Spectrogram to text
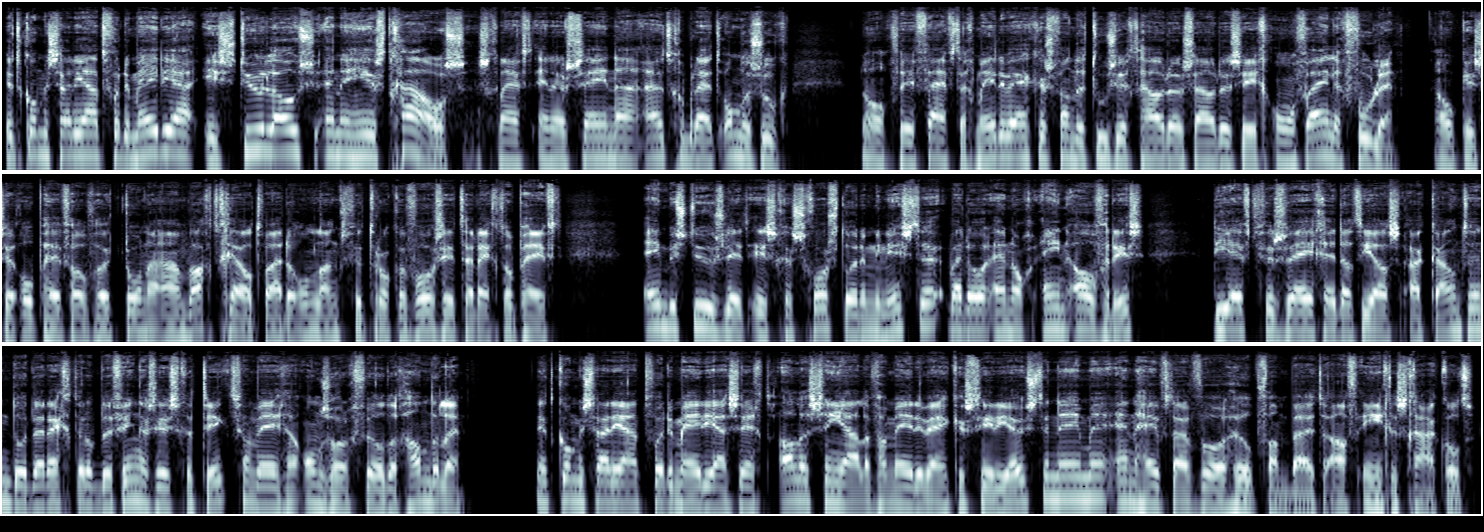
Het commissariaat voor de media is stuurloos en er heerst chaos, schrijft NRC na uitgebreid onderzoek. ongeveer 50 medewerkers van de toezichthouder zouden zich onveilig voelen. Ook is er ophef over tonnen aan wachtgeld waar de onlangs vertrokken voorzitter recht op heeft. Eén bestuurslid is geschorst door de minister, waardoor er nog één over is... Die heeft verzwegen dat hij als accountant door de rechter op de vingers is getikt vanwege onzorgvuldig handelen. Het commissariaat voor de media zegt alle signalen van medewerkers serieus te nemen... en heeft daarvoor hulp van buitenaf ingeschakeld.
